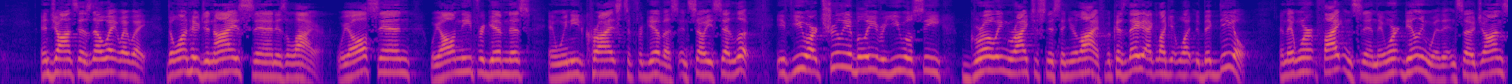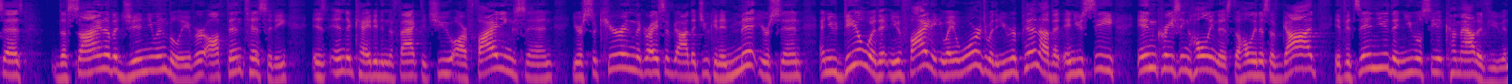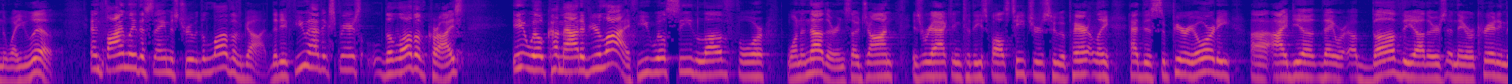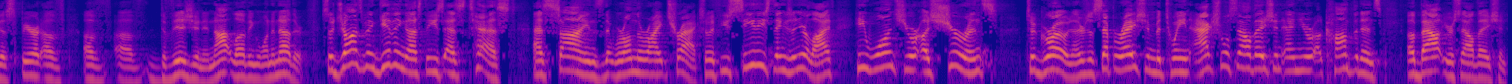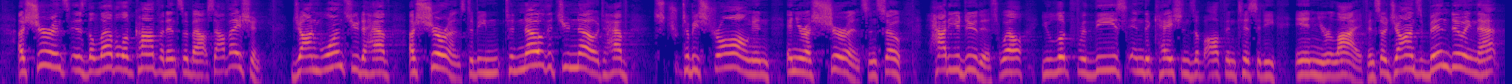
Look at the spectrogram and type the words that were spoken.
And John says, "No, wait, wait, wait. The one who denies sin is a liar. We all sin, we all need forgiveness, and we need Christ to forgive us." And so he said, "Look, if you are truly a believer, you will see growing righteousness in your life because they act like it wasn't a big deal." And they weren't fighting sin, they weren't dealing with it. And so John says, the sign of a genuine believer, authenticity, is indicated in the fact that you are fighting sin, you're securing the grace of God, that you can admit your sin, and you deal with it, and you fight it, you weigh awards with it, you repent of it, and you see increasing holiness, the holiness of God. If it's in you, then you will see it come out of you in the way you live. And finally, the same is true with the love of God, that if you have experienced the love of Christ, it will come out of your life. You will see love for one another. And so John is reacting to these false teachers who apparently had this superiority uh, idea. They were above the others and they were creating this spirit of, of, of division and not loving one another. So John's been giving us these as tests as signs that we're on the right track. So if you see these things in your life, he wants your assurance to grow. Now, there's a separation between actual salvation and your confidence about your salvation. Assurance is the level of confidence about salvation. John wants you to have assurance, to, be, to know that you know, to, have, to be strong in, in your assurance. And so, how do you do this? Well, you look for these indications of authenticity in your life. And so, John's been doing that.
